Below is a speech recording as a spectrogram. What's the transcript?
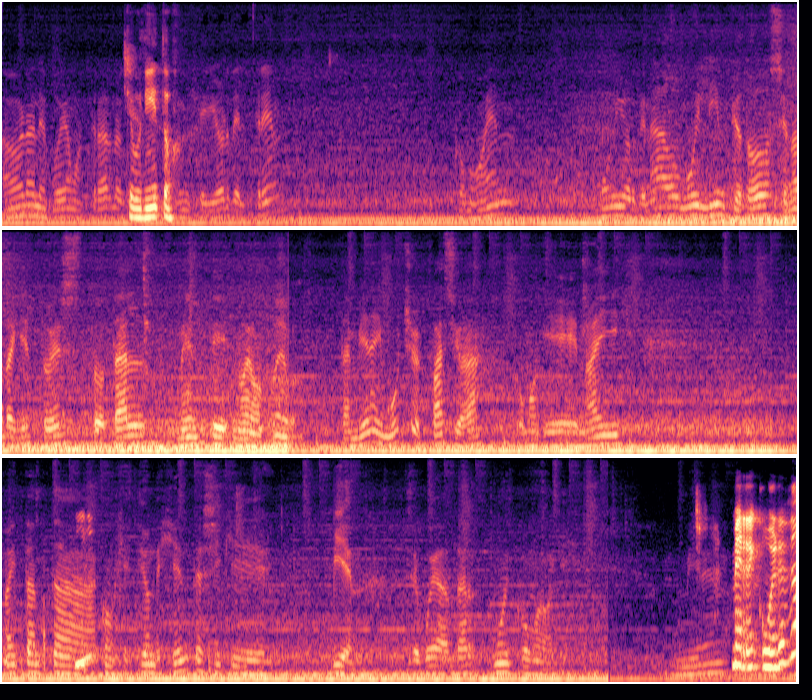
Ahora les voy a mostrar lo Qué que bonito. es el interior del tren. Como ven, muy ordenado, muy limpio todo. Se nota que esto es totalmente nuevo. Nuevo. También hay mucho espacio, ¿ah? Como que no hay no hay tanta ¿Mm? congestión de gente, así que bien, se puede andar muy cómodo aquí. Miren, Me disponibles.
